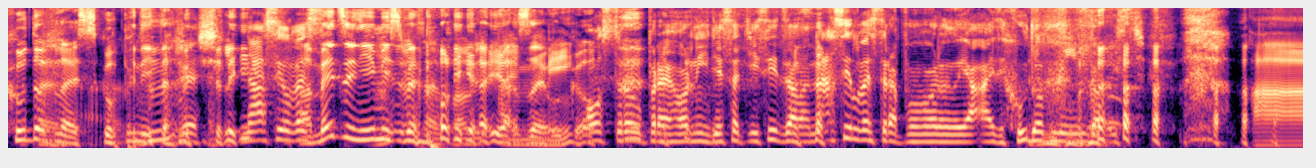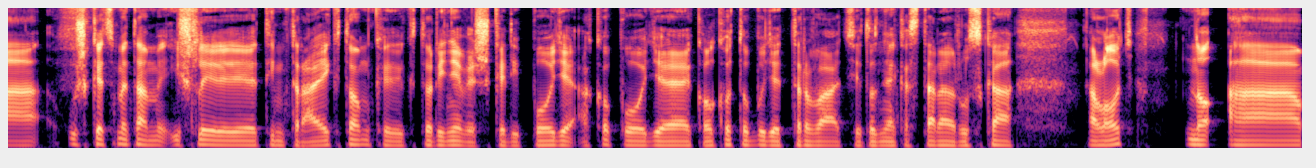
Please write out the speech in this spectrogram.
Chudobné skupiny išli. Na Silvestra... A medzi nimi sme boli aj ja Ostrov pre horných 10 tisíc, ale na Silvestra povolili aj chudobným dojsť. A už keď sme tam išli tým trajektom, ktorý nevieš, kedy pôjde, ako pôjde, koľko to bude trvať, je to nejaká stará ruská loď, No a,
